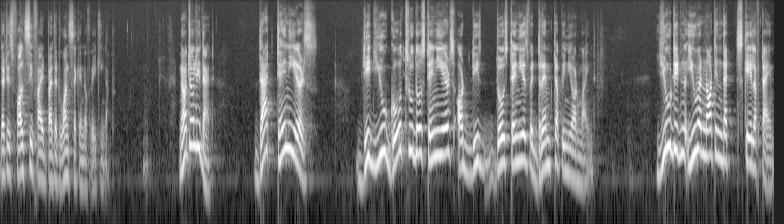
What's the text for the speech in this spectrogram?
that is falsified by that one second of waking up. Not only that, that 10 years did you go through those 10 years or did those 10 years were dreamt up in your mind? You, didn't, you were not in that scale of time.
